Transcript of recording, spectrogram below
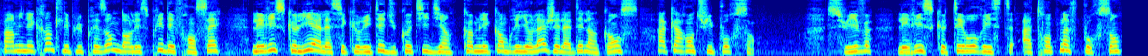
Parmi les craintes les plus présentes dans l'esprit des Français, les risques liés à la sécurité du quotidien, comme les cambriolages et la délinquance, à 48%. Suivent les risques terroristes à 39%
